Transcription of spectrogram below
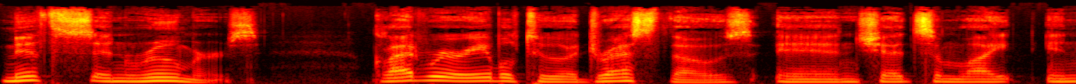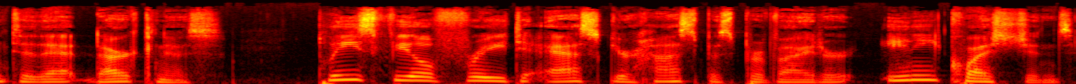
myths and rumors. Glad we were able to address those and shed some light into that darkness. Please feel free to ask your hospice provider any questions,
